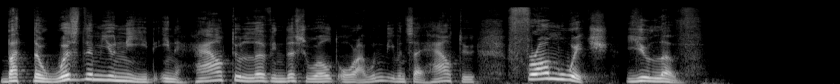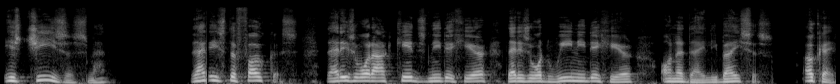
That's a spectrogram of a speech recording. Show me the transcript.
but the wisdom you need in how to live in this world, or I wouldn't even say how to, from which you live, is Jesus, man. That is the focus. That is what our kids need to hear. That is what we need to hear on a daily basis. Okay,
